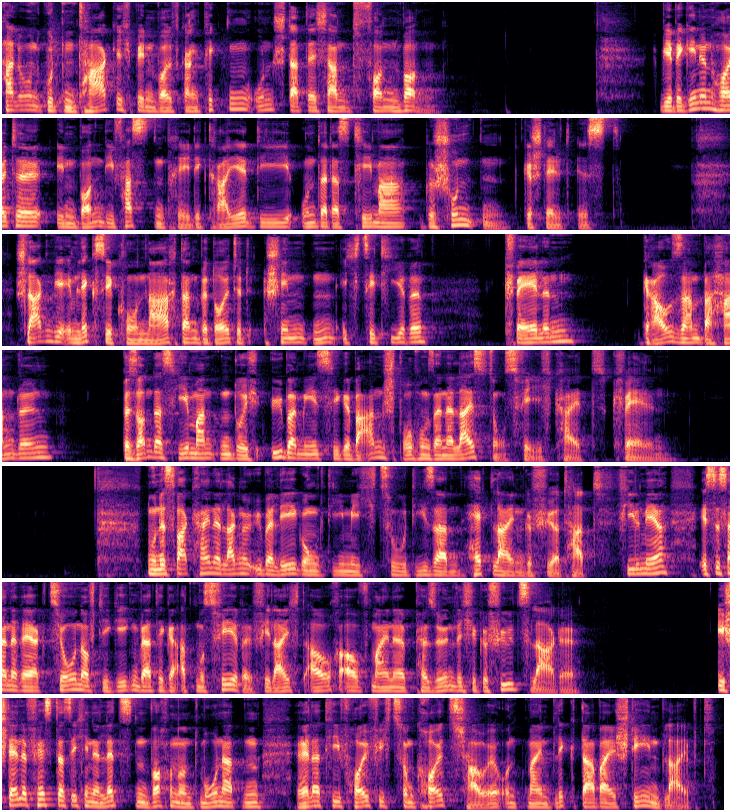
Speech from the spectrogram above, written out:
Hallo und guten Tag, ich bin Wolfgang Picken und Stadtdechant von Bonn. Wir beginnen heute in Bonn die Fastenpredigtreihe, die unter das Thema geschunden gestellt ist. Schlagen wir im Lexikon nach, dann bedeutet schinden, ich zitiere, quälen, grausam behandeln, besonders jemanden durch übermäßige Beanspruchung seiner Leistungsfähigkeit quälen. Nun, es war keine lange Überlegung, die mich zu dieser Headline geführt hat. Vielmehr ist es eine Reaktion auf die gegenwärtige Atmosphäre, vielleicht auch auf meine persönliche Gefühlslage. Ich stelle fest, dass ich in den letzten Wochen und Monaten relativ häufig zum Kreuz schaue und mein Blick dabei stehen bleibt.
